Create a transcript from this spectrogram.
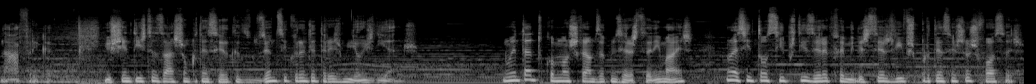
na África, e os cientistas acham que tem cerca de 243 milhões de anos. No entanto, como não chegámos a conhecer estes animais, não é assim tão simples dizer a que famílias de seres vivos pertencem aos seus fósseis.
